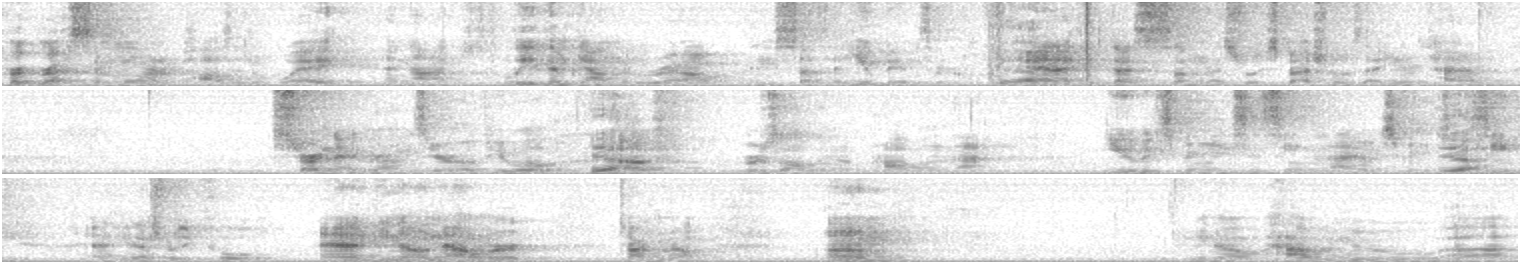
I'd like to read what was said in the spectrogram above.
progress them more in a positive way and not lead them down the route and stuff that you've been through. Yeah. And I think that's something that's really special is that you're kind of starting at ground zero, if you will, Yeah. of resolving a problem that you've experienced and seen and I've experienced Yeah. and seen. And I think that's really cool. And you know, now we're talking about um, you know how you uh,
